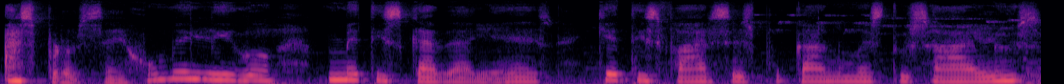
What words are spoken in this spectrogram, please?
ας προσέχουμε λίγο με τις σκανταλιές και τις φάρσες που κάνουμε στους άλλους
